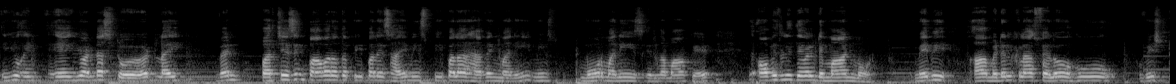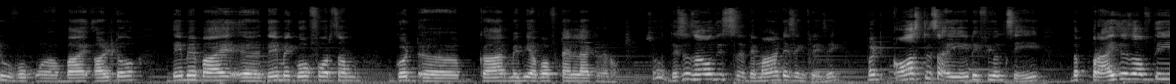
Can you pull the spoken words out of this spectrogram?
you eh, you understood like when purchasing power of the people is high means people are having money means more money is in the market obviously they will demand more maybe a middle class fellow who wish to uh, buy alto they may buy uh, they may go for some good uh, car maybe above 10 lakh you so this is how this demand is increasing. But cost side if you will see. The prices of the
